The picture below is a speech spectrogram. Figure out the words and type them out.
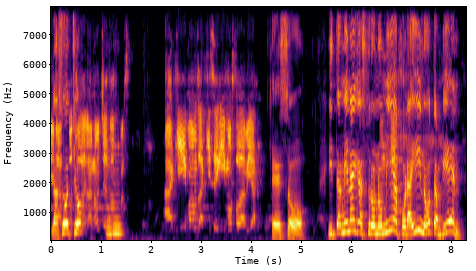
Las 8 ocho. de la noche. Entonces, pues aquí vamos, aquí seguimos todavía. Eso. Y también hay gastronomía por ahí, ¿no? También.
